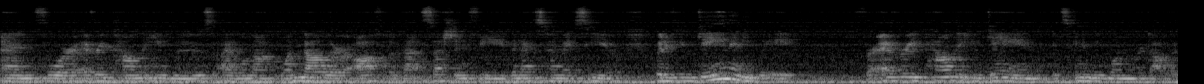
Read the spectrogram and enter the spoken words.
and for every pound that you lose, I will knock one dollar off of that session fee the next time I see you. But if you gain any weight, for every pound that you gain, it's going to be one more dollar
